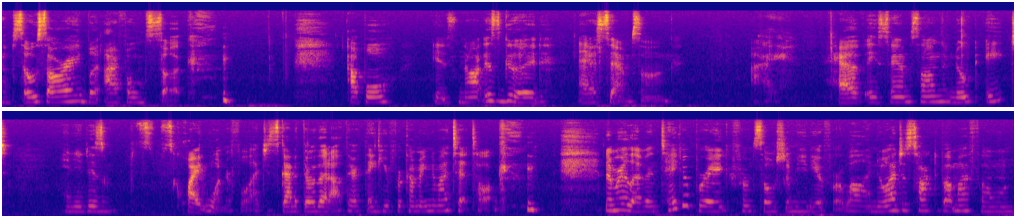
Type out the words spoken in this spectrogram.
I'm so sorry, but iPhones suck. Apple is not as good as Samsung. I have a Samsung Note 8 and it is quite wonderful. I just got to throw that out there. Thank you for coming to my TED Talk. Number 11, take a break from social media for a while. I know I just talked about my phone,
